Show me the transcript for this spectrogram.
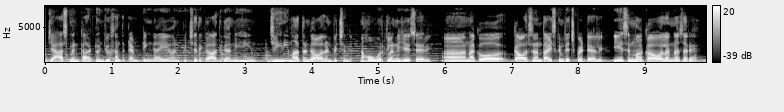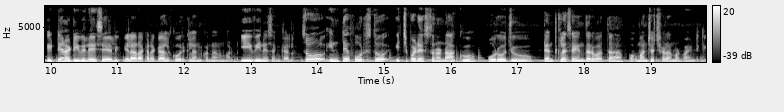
జాస్మిన్ కార్టూన్ చూసి అంత టెంప్టింగ్గా ఏం అనిపించేది కాదు కానీ జీనీ మాత్రం కావాలనిపించింది. నా హోంవర్క్లన్నీ చేసేయాలి. నాకు కావాల్సినంత ఐస్ క్రీమ్ తెచ్చిపెట్టేయాలి ఏ సినిమా కావాలన్నా సరే ఇట్టే నా టీవీలో వేసేయాలి ఇలా రకరకాల కోరికలు అనుకున్నాను అనమాట ఏవీ నిజంకాలు సో ఇంతే ఫోర్స్తో ఇచ్చి పడేస్తున్న నాకు ఓ రోజు టెన్త్ క్లాస్ అయిన తర్వాత ఒక మనిషి వచ్చాడు అనమాట మా ఇంటికి.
